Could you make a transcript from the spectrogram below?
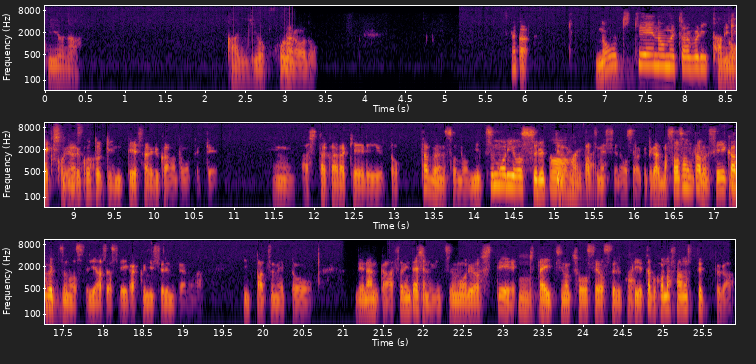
ていうような感じを心なんか、納期系の無茶ぶりって結構やること限定されるかなと思ってて、うん、明日から系で言うと、多分その見積もりをするっていうのが一発目ですよね、おそらく。てか、まあ、そもそも多分成果物のすり合わせを正確にするみたいなのが一発目と、で、なんか、それに対しての見積もりをしてうん、期待値の調整をするっていう、はい。多分この3ステップが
